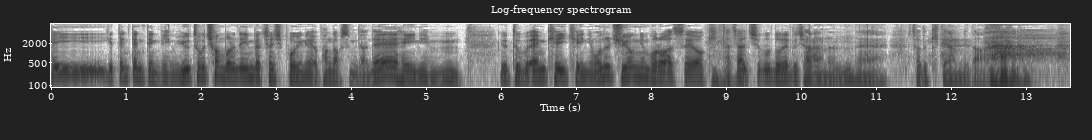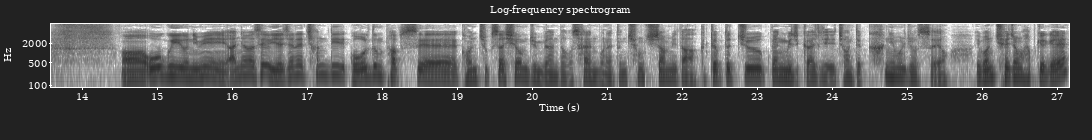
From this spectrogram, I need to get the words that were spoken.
헤이, 이게 땡땡땡땡. 유튜브 처음 보는데 임백천 씨 보이네요. 반갑습니다. 네, 헤이 님. 유튜브 MKK님. 오늘 주영님 보러 왔어요. 기타 잘 치고 노래도 잘하는. 네. 저도 기대합니다. 어, 오구이호님이 안녕하세요. 예전에 천디 골든팝스에 건축사 시험 준비한다고 사연 보냈던 청취자입니다. 그때부터 쭉 백뮤직까지 저한테 큰 힘을 줬어요. 이번 최종 합격에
